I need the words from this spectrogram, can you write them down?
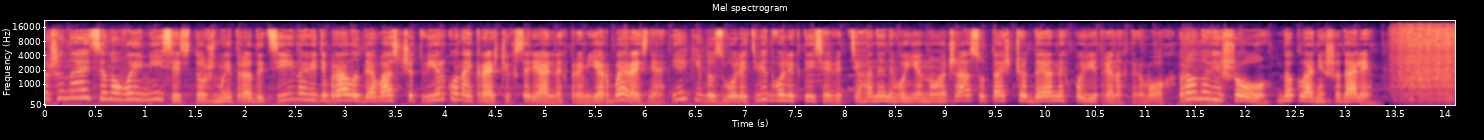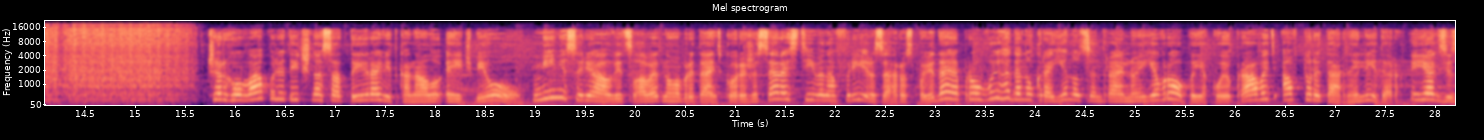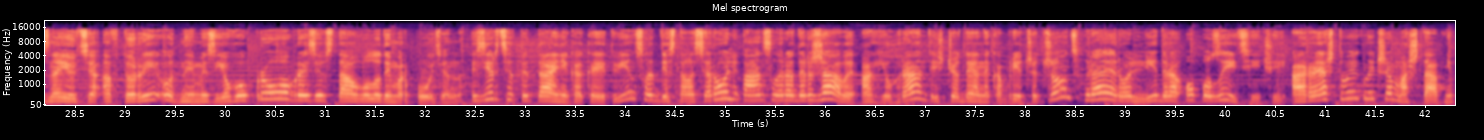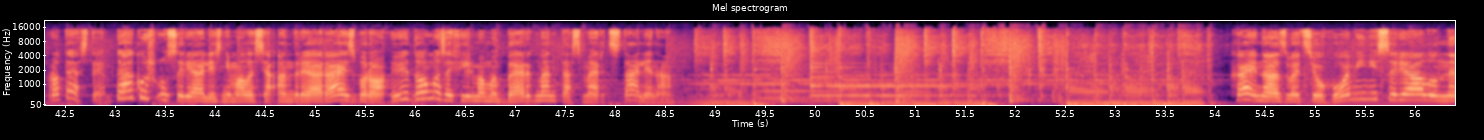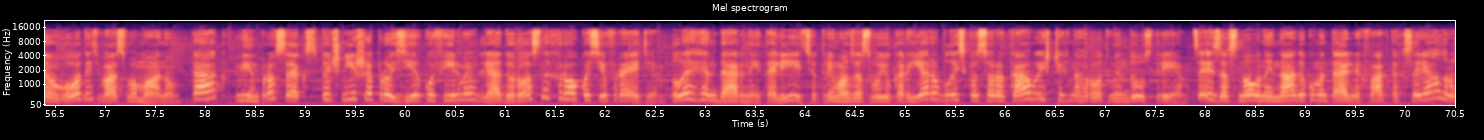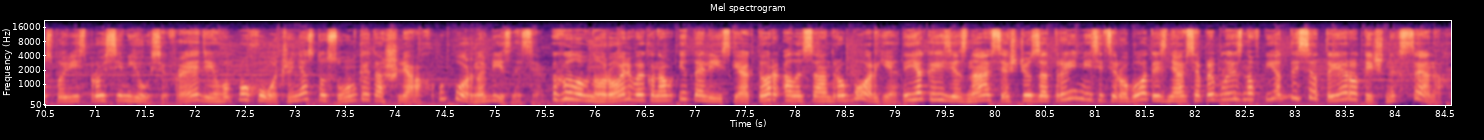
Починається новий місяць, тож ми традиційно відібрали для вас четвірку найкращих серіальних прем'єр березня, які дозволять відволіктися від тяганини воєнного часу та щоденних повітряних тривог. Про нові шоу докладніше далі. Чергова політична сатира від каналу HBO. Міні-серіал від славетного британського режисера Стівена Фрірза розповідає про вигадану країну Центральної Європи, якою править авторитарний лідер. Як зізнаються автори, одним із його прообразів став Володимир Путін. Зірці Титаніка Кейт Вінслет дісталася роль канцлера держави, а Гью Грант із щоденника Бріджит Джонс грає роль лідера опозиції, чий арешт викличе масштабні протести. Також у серіалі знімалася Андреа Райсборо, відома за фільмами Бердмен та Смерть Сталіна. Хай назва цього міні-серіалу не вводить вас в оману. Так, він про секс, точніше про зірку фільмів для дорослих Рокосі Фредді. Легендарний італієць отримав за свою кар'єру близько 40 вищих нагород в індустрії. Цей заснований на документальних фактах серіал розповість про сім'ю Сіфреді, його походження, стосунки та шлях у порнобізнесі. Головну роль виконав італійський актор Алесандро Боргі, який зізнався, що за три місяці роботи знявся приблизно в 50 еротичних сценах.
